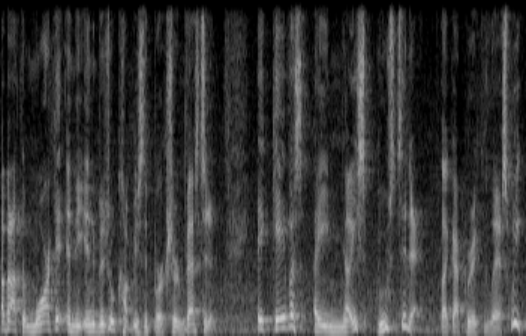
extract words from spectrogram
about the market and the individual companies that Berkshire invested in. It gave us a nice boost today like I predicted last week.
